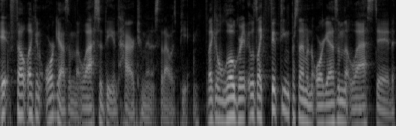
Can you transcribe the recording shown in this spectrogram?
it felt like an orgasm that lasted the entire two minutes that I was peeing. Like a low grade it was like fifteen percent of an orgasm that lasted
